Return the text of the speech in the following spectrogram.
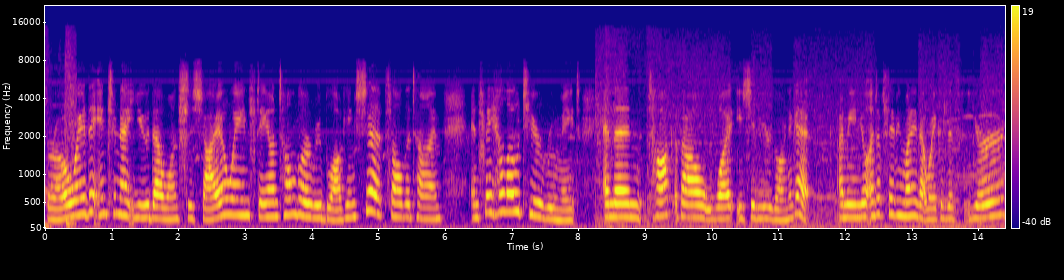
Throw away the internet you that wants to shy away and stay on Tumblr reblogging ships all the time and say hello to your roommate and then talk about what each of you are going to get. I mean, you'll end up saving money that way because if your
